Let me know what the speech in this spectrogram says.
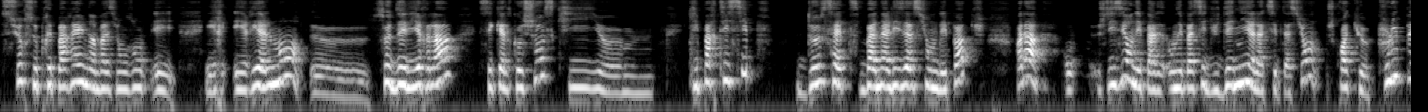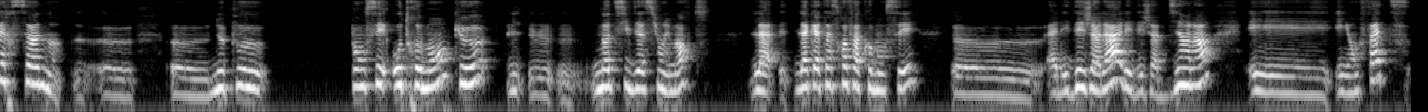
sur se préparer à une invasion zombie. Et, et, et réellement, ce délire là, c'est quelque chose qui qui participe de cette banalisation de l'époque. Voilà, je disais, on est, passé du déni à l'acceptation. Je crois que plus personne euh, euh, ne peut penser autrement que euh, notre civilisation est morte, la, catastrophe a commencé, elle est déjà là, elle est déjà bien là, et, en fait,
